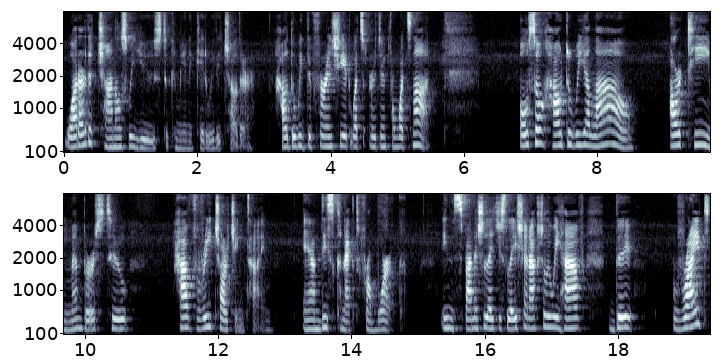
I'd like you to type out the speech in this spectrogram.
what are the channels we use to communicate with each other. How do we differentiate what's urgent from what's not? Also, how do we allow our team members to have recharging time and disconnect from work? In Spanish legislation, actually, we have the right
